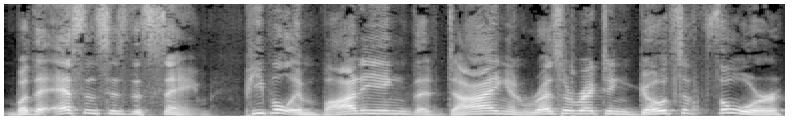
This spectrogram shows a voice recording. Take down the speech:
But the essence is the same. People embodying the dying and resurrecting goats of Thor,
